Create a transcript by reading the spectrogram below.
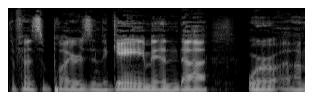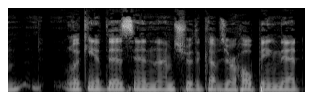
defensive players in the game, and uh, we're um, looking at this, and I'm sure the Cubs are hoping that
